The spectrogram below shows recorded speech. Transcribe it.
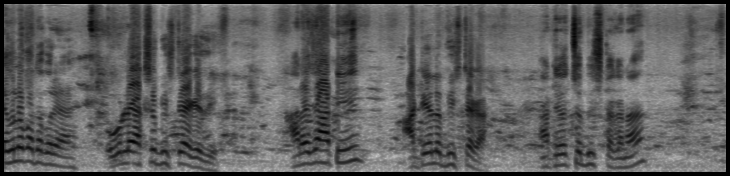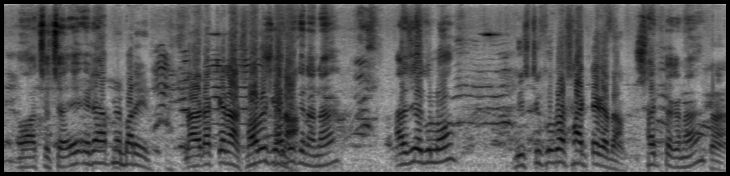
এগুলো কত করে? ওগুলো একশো বিশ টাকা কেজি। আর এই যে আটি? আটি হলো বিশ টাকা। আটি হচ্ছে বিশ টাকা না? ও আচ্ছা আচ্ছা। এটা আপনার বাড়ির? না এটা কেনা সবই কেনা। কেনা না? আর যে এগুলো? মিষ্টি কুমড়া ষাট টাকা দাম। ষাট টাকা না? হ্যাঁ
